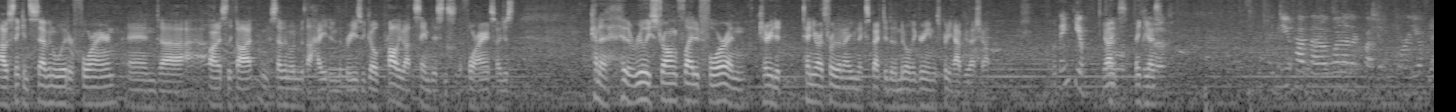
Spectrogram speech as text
I was thinking seven wood or four iron, and uh, I honestly thought you know, seven wood with the height and the breeze would go probably about the same distance as the four iron. So I just kind of hit a really strong flighted four and carried it 10 yards further than I even expected to the middle of the green. Was pretty happy with that shot. Well, Thank you. Guys, thank you guys. I do have uh, one other question for you. Yeah.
